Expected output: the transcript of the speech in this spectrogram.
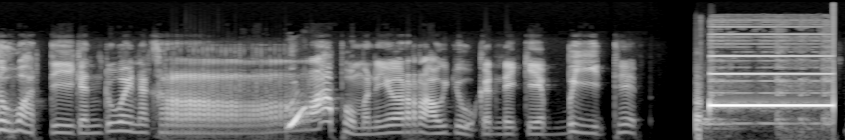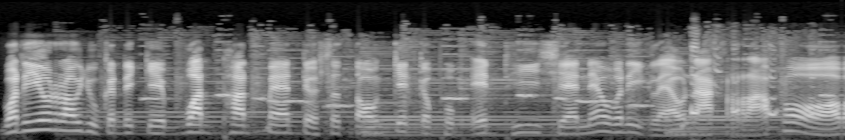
สวัสดีกันด้วยนะครับ ผมวันนี้เราอยู่กันในเกมบีเทพวันนี้เราอยู่กันในเกมวันพันแมนเดอะสตองเกตกับผมเอ็นทีชแนลกันอีกแล้วนะครับผม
